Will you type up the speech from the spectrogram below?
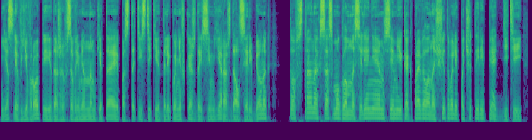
Если в Европе и даже в современном Китае по статистике далеко не в каждой семье рождался ребенок, то в странах со смуглым населением семьи, как правило, насчитывали по 4-5 детей –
